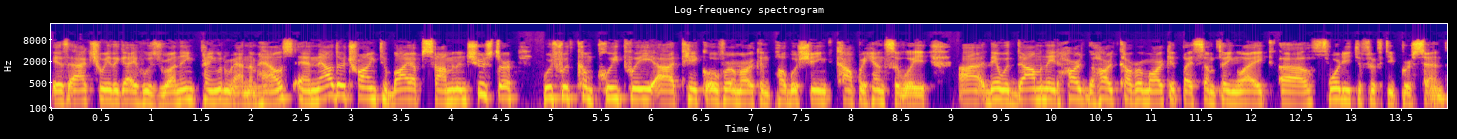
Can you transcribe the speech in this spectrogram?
is actually the guy who's running Penguin Random House, and now they're trying to buy up Simon and Schuster, which would completely uh, take over American publishing comprehensively. Uh, they would dominate hard, the hardcover market by something like uh, 40 to 50 percent.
